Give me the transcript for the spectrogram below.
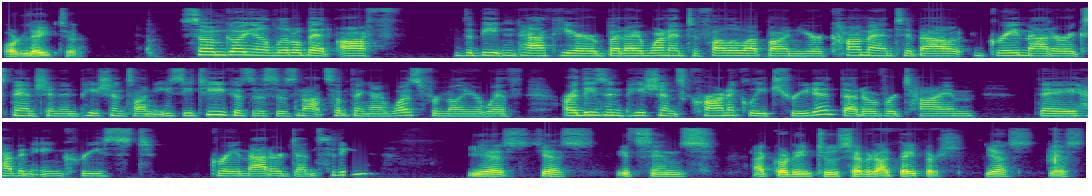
or later. So I'm going a little bit off the beaten path here, but I wanted to follow up on your comment about gray matter expansion in patients on ECT because this is not something I was familiar with. Are these in patients chronically treated that over time they have an increased gray matter density? Yes, yes. It seems according to several papers. Yes, yes.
